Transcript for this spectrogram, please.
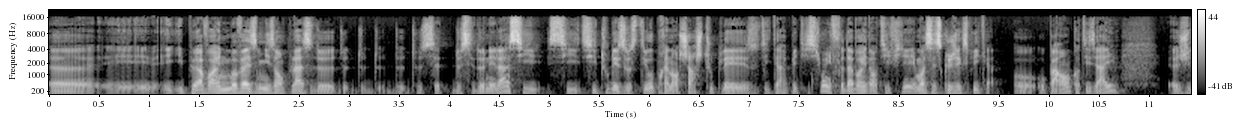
il peut avoir une mauvaise mise en place de, de, de, de, cette, ces données-là. Si, si, si, tous les ostéos prennent en charge toutes les outils de répétition, il faut d'abord identifier. Et moi, c'est ce que j'explique aux, parents quand ils arrivent. Je,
